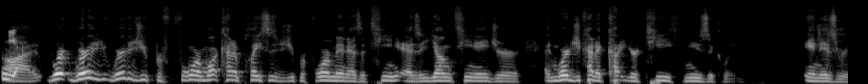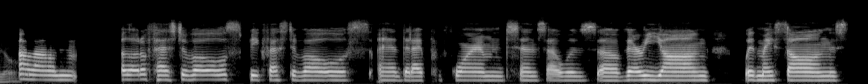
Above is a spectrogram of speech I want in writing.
Yeah. Uh, where where did you, where did you perform? What kind of places did you perform in as a teen as a young teenager? And where did you kind of cut your teeth musically in Israel? Um, a lot of festivals, big festivals, and that I performed since I was uh, very young with my songs.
